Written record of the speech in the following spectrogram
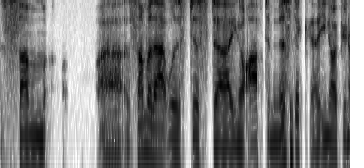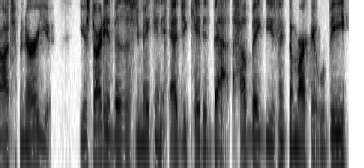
some uh, some of that was just uh, you know optimistic. Uh, you know, if you're an entrepreneur, you you're starting a business, you're making an educated bet. How big do you think the market will be,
